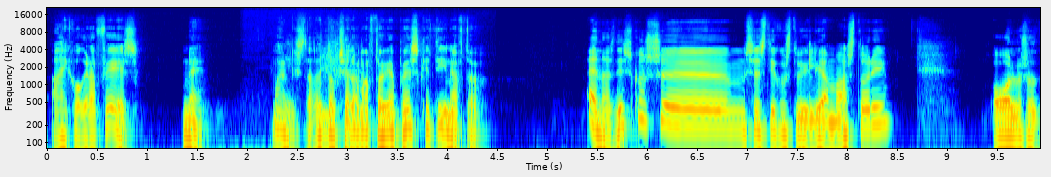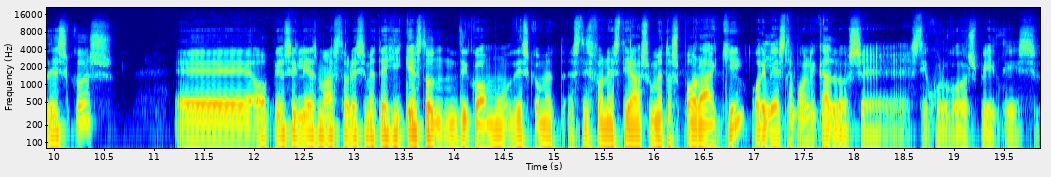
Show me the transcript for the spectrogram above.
Α, ηχογραφείς. Ναι. Μάλιστα, δεν το ξέραμε αυτό. Για πες και τι είναι αυτό. Ένας δίσκος ε, σε στίχους του Ηλία Μάστορη. Όλος ο δίσκος. Ε, ο οποίος Ηλίας Μάστορη συμμετέχει και στον δικό μου δίσκο με, στις φωνές σου με το σποράκι. Ο Ηλίας είναι πολύ καλός ε, στιχουργός, ποιητής.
